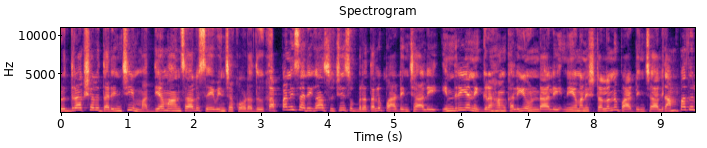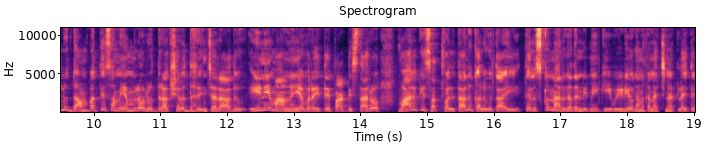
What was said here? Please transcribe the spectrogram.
రుద్రాక్షలు ధరించి మద్య మాంసాలు సేవించకూడదు. తప్పనిసరిగా శుచి శుభ్రతలు పాటించాలి. ఇంద్రియ నిగ్రహం కలిగి ఉండాలి. నియమనిష్టలను పాటించాలి. దంపతులు దాంపత్య సమయంలో రుద్రాక్షలు ధరించరాదు. ఈ నియమాలను ఎవరైతే పాటిస్తారో వారికి సత్ఫలితాలు కలుగుతాయి. తెలుసుకున్నారు కదండి మీకు ఈ వీడియో కనుక నచ్చినట్లయితే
